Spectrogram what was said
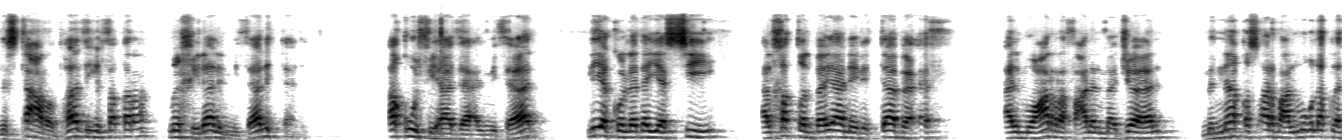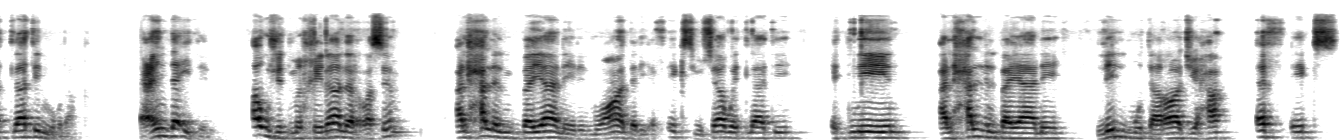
نستعرض هذه الفقرة من خلال المثال التالي. أقول في هذا المثال ليكن لدي C الخط البياني للتابع F المعرف على المجال من ناقص 4 المغلق لثلاثة المغلق. عندئذ أوجد من خلال الرسم الحل البياني للمعادلة Fx يساوي 3 2 الحل البياني للمتراجحة Fx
